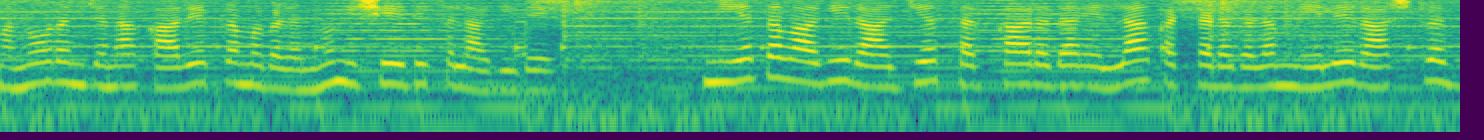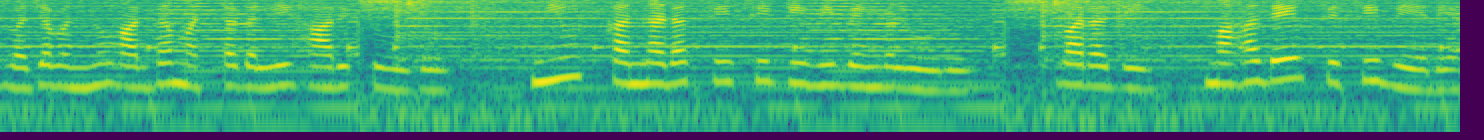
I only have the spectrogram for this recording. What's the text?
ಮನೋರಂಜನಾ ಕಾರ್ಯಕ್ರಮಗಳನ್ನು ನಿಷೇಧಿಸಲಾಗಿದೆ. ನಿಯತವಾಗಿ ರಾಜ್ಯ ಸರ್ಕಾರದ ಎಲ್ಲ ಕಟ್ಟಡಗಳ ಮೇಲೆ ರಾಷ್ಟ್ರ ಧ್ವಜವನ್ನು ಅರ್ಧ ಮಟ್ಟದಲ್ಲಿ ಹಾರಿಸುವುದು. News Kannada CCTV Bengaluru. ವರದಿ, ಮಹದೇವ್ ಸಿಸಿ ಬೇರ್ಯ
